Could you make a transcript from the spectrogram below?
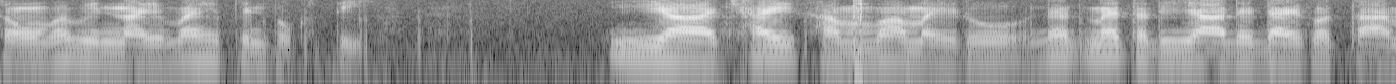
ทรงพระวินัยไว้ให้เป็นปกติ อย่าใช้คำว่าไม่รู้และแม้ตติยาใด ๆก็ตาม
